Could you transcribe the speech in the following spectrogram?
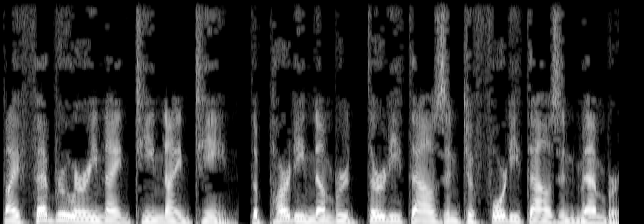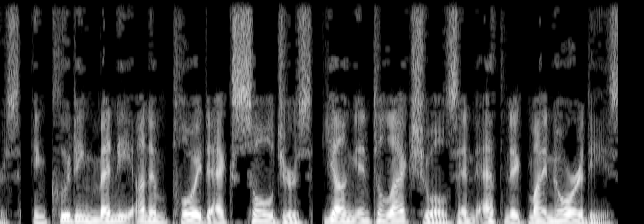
By February 1919, the party numbered 30,000 to 40,000 members, including many unemployed ex-soldiers, young intellectuals and ethnic minorities.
